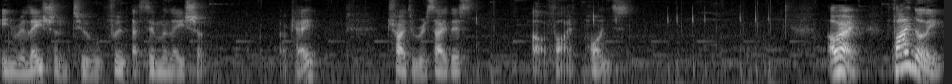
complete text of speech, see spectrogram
in relation to food assimilation. Okay, try to recite this uh, five points. Alright, finally,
